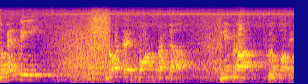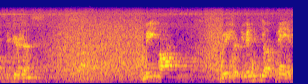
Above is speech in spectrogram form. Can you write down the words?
So when we got the response from the NIMRA group of institutions, we thought we should visit your place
